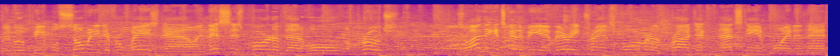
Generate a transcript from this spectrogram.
We move people so many different ways now, and this is part of that whole approach. So I think it's going to be a very transformative project from that standpoint in that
